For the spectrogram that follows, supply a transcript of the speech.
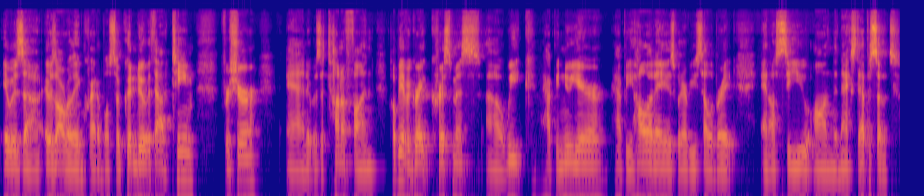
It was uh, it was all really incredible. So couldn't do it without a team for sure. And it was a ton of fun. Hope you have a great Christmas uh, week. Happy New Year. Happy holidays, whatever you celebrate. And I'll see you on the next episodes.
